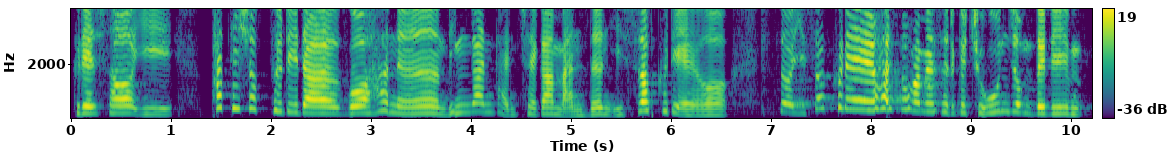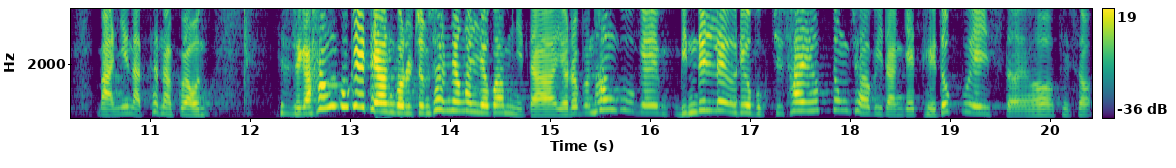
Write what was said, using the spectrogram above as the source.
그래서 이 Participle이라고 하는 민간 단체가 만든 이 서클이에요. 그래서 이 서클에 활동하면서 이렇게 좋은 점들이 많이 나타났고요. 그래서 제가 한국에 대한 거를 좀 설명하려고 합니다. 여러분 한국의 민들레 의료복지 사회협동조합이란 게 대덕구에 있어요. 그래서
